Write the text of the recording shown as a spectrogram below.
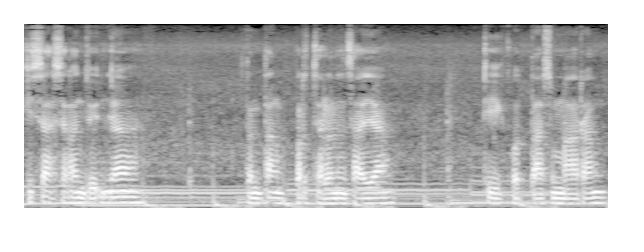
Kisah selanjutnya tentang perjalanan saya di kota Semarang.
